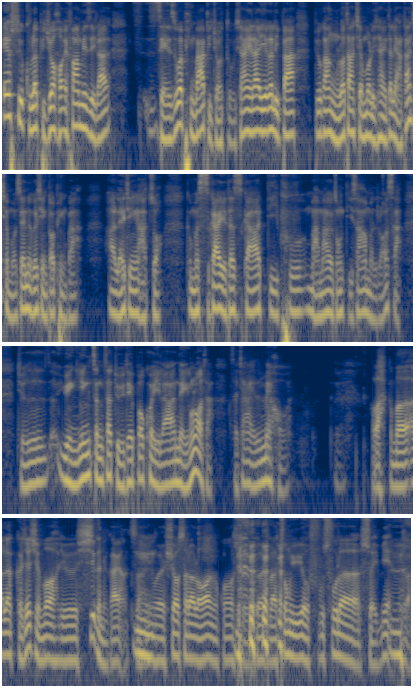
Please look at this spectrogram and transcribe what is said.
还算过了比较好。一方面是伊拉赞助个品牌比较多，像伊拉一个礼拜，比如讲五六档节目里向有得两档节目才能够寻到品牌啊来进行合作，葛么自家有的自家店铺买卖搿种电商个物事咾啥，就是运营整只团队，包括伊拉内容咾啥，实际上还是蛮好个。好吧，那么阿拉搿节节目就先搿能介样子啊，因为消失了老长辰光，水哥对伐？终于又浮出了水面，对伐？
